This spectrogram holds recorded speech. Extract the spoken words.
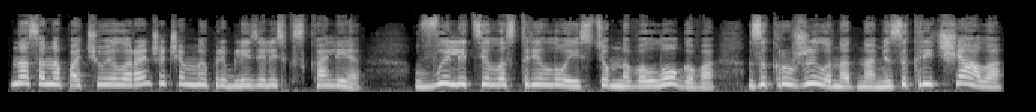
нас она почуяла раньше, чем мы приблизились к скале. Вылетела стрелой из темного логова, закружила над нами, закричала.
